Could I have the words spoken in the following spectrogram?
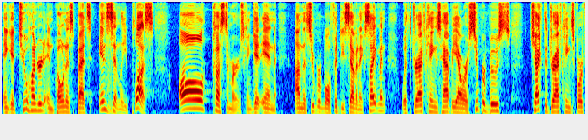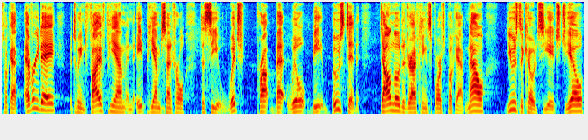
and get 200 in bonus bets instantly. Plus, all customers can get in on the Super Bowl 57 excitement with DraftKings Happy Hour Super Boosts. Check the DraftKings Sportsbook app every day between 5 p.m. and 8 p.m. Central to see which prop bet will be boosted. Download the DraftKings Sportsbook app now. Use the code CHGO.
